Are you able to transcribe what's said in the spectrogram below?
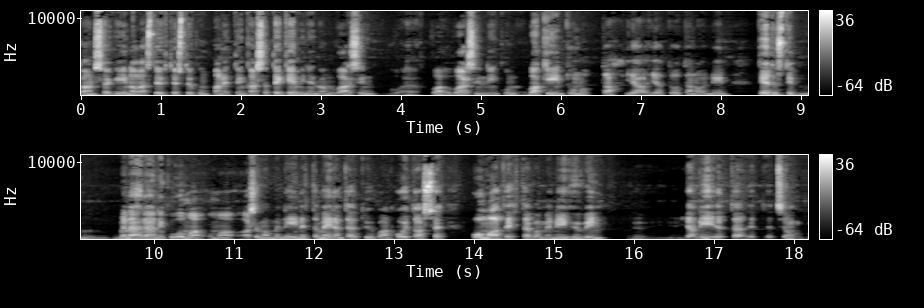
kanssa ja kiinalaisten yhteistyökumppaneiden kanssa tekeminen on varsin varsin niin kuin vakiintunutta ja, ja tuota noin, niin tietysti me nähdään niin kuin oma, oma asemamme niin, että meidän täytyy vain hoitaa se oma tehtävämme niin hyvin ja niin, että, että, että se on,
